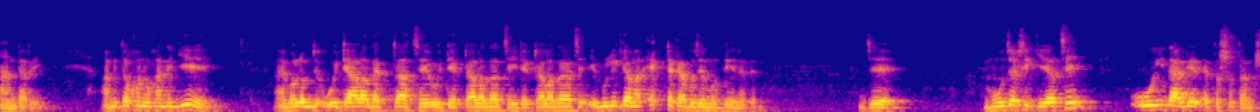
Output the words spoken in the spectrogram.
আন্ডারে আমি তখন ওখানে গিয়ে আমি বললাম যে ওইটা আলাদা একটা আছে, ওইটা একটা আলাদা আছে, এইটা একটা আলাদা আছে, এগুলিকে আমার একটা কাগজের মধ্যে এনে দেন। যে মৌজা ঠিকই আছে ওই দাগের এত শতাংশ,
